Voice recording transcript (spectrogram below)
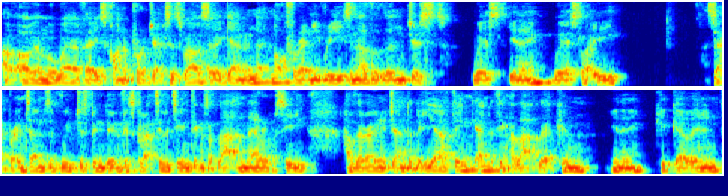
I, am aware of those kind of projects as well. So again, not for any reason other than just we're you know we're slightly separate in terms of we've just been doing physical activity and things like that, and they're obviously have their own agenda. But yeah, I think anything like that that can you know keep going, and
